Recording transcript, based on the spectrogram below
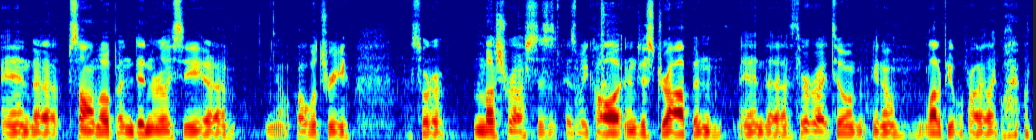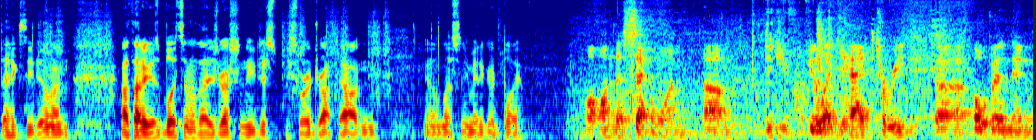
and uh, saw him open. Didn't really see, uh, you know, Ogletree sort of mush rush as, as we call it, and just drop and and uh, threw it right to him. You know, a lot of people probably like, what, what the heck's he doing? I thought he was blitzing. I thought he was rushing. He just he sort of dropped out, and you know, listen, he made a good play. On the second one, um, did you feel like you had Tarik uh, open, and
